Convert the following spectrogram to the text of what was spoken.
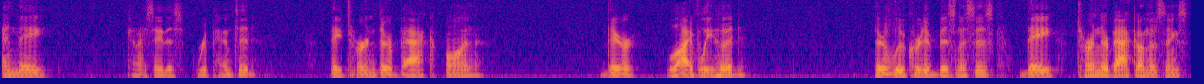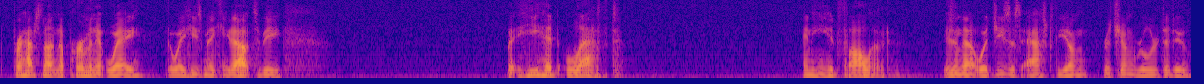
And they, can I say this, repented? They turned their back on their livelihood, their lucrative businesses. They turned their back on those things, perhaps not in a permanent way, the way he's making it out to be, but he had left and he had followed. Isn't that what Jesus asked the young, rich young ruler to do?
